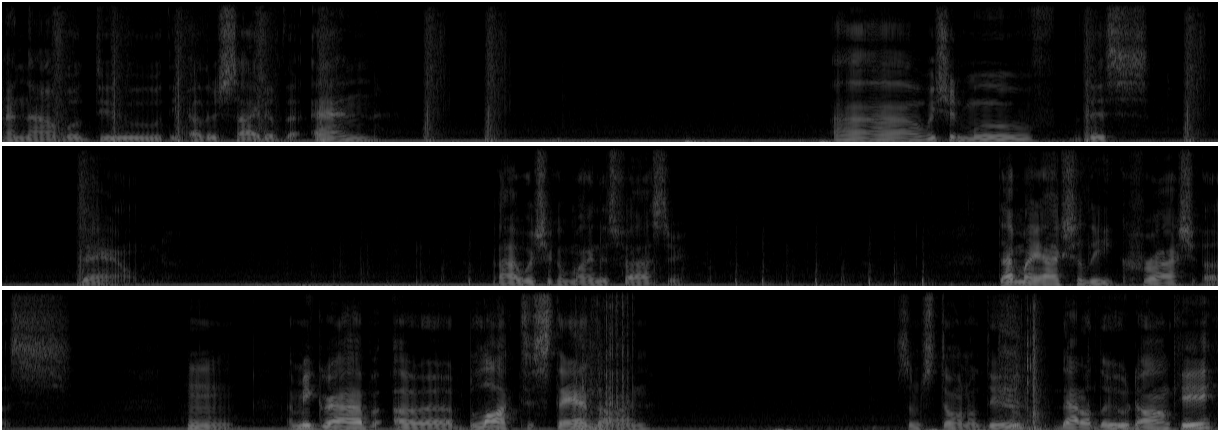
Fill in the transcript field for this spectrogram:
And now we'll do the other side of the N. Uh, we should move this down. I wish I could mine this faster. That might actually crash us. Hmm. Let me grab a block to stand on. Some stone will do. That'll do, donkey.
